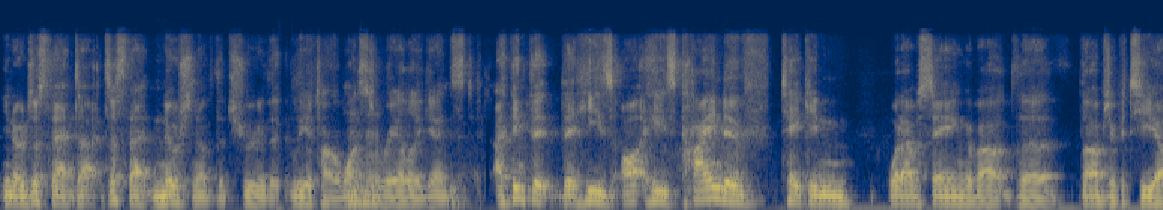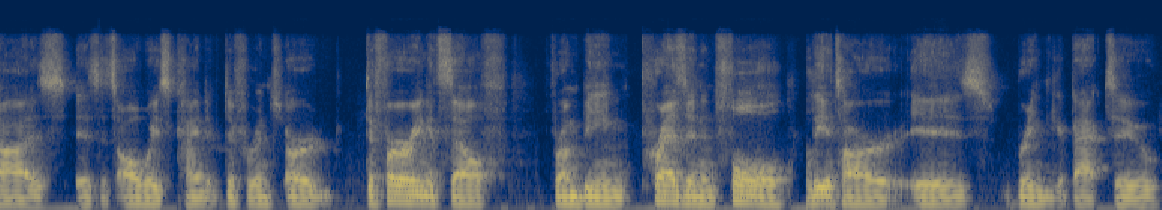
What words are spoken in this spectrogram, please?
you know just that di- just that notion of the true that Lyotard wants to mm-hmm. rail against. I think that that he's he's kind of taking what I was saying about the the objet petit a is is it's always kind of different or deferring itself from being present and full, Lyotard is bringing it back to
